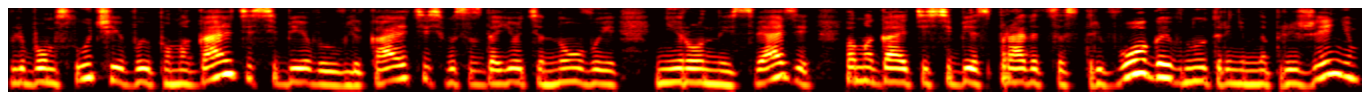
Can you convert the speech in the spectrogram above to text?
В любом случае вы помогаете себе, вы увлекаетесь вы создаете новые нейронные связи, помогаете себе справиться с тревогой, внутренним напряжением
